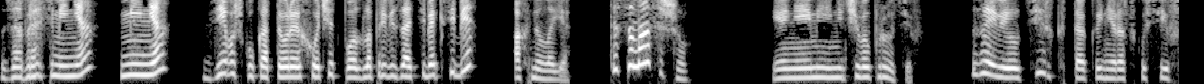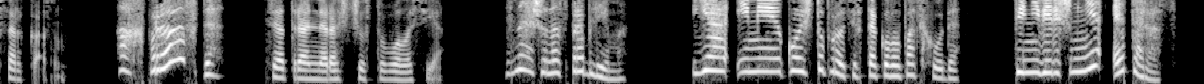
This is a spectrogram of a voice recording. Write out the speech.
«Забрать меня? Меня? Девушку, которая хочет подло привязать тебя к себе?» — ахнула я. «Ты с ума сошел?» «Я не имею ничего против», — заявил Тирк, так и не раскусив сарказм. «Ах, правда?» — театрально расчувствовалась я. «Знаешь, у нас проблема. Я имею кое-что против такого подхода. Ты не веришь мне — это раз.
